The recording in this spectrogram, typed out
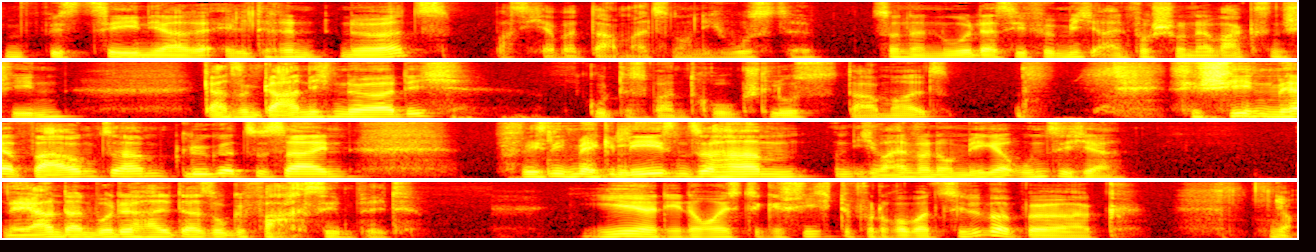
fünf bis zehn Jahre älteren Nerds, was ich aber damals noch nicht wusste, sondern nur, dass sie für mich einfach schon erwachsen schienen. Ganz und gar nicht nerdig, Gut, das war ein Trugschluss damals. Sie schienen mehr Erfahrung zu haben, klüger zu sein, wesentlich mehr gelesen zu haben und ich war einfach noch mega unsicher. Naja, und dann wurde halt da so gefachsimpelt. Hier, die neueste Geschichte von Robert Silverberg. Ja,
